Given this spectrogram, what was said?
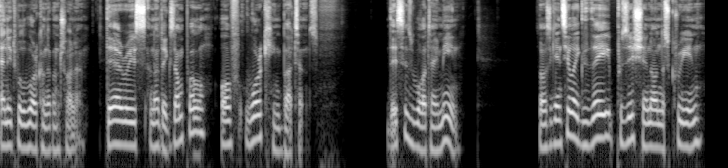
and it will work on the controller. There is another example of working buttons. This is what I mean. So as you can see, like they position on the screen,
